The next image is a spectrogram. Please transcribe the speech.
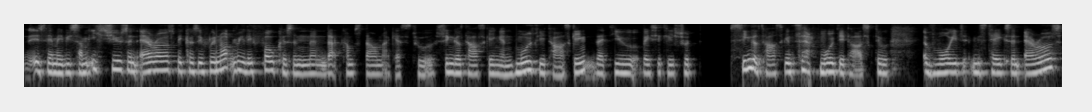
is there maybe some issues and errors? Because if we're not really focused, and then that comes down, I guess, to single tasking and multitasking, that you basically should single task instead of multitask to avoid mistakes and errors.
